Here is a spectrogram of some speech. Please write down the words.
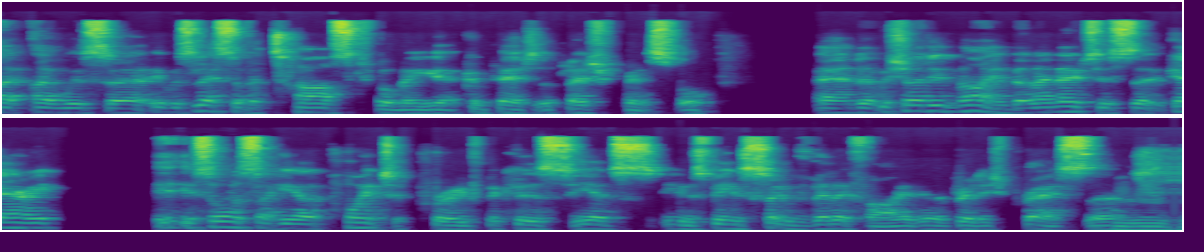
I, I was, uh, it was less of a task for me uh, compared to the pleasure principle, and uh, which I didn't mind. But I noticed that Gary, it- it's almost like he had a point to prove because he had, he was being so vilified in the British press that Mhm.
